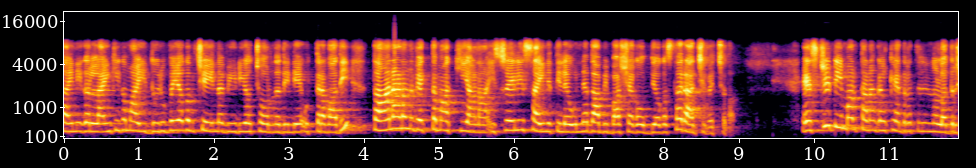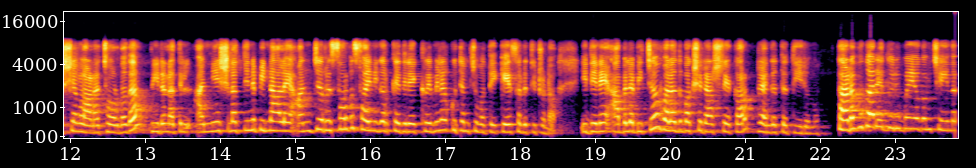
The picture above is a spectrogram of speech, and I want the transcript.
സൈനികർ ലൈംഗികമായി ദുരുപയോഗം ചെയ്യുന്ന വീഡിയോ ചോർന്നതിന്റെ ഉത്തരവാദി താനാണെന്ന് വ്യക്തമാക്കിയാണ് ഇസ്രേലി സൈന്യത്തിലെ ഉന്നതാഭിഭാഷക ഉദ്യോഗസ്ഥ രാജിവെച്ചത്. എസ് ടി മാർ തണങ്കൽ കേന്ദ്രത്തിൽ നിന്നുള്ള ദൃശ്യങ്ങളാണ് ചോർന്നത്. പീഡനത്തിൽ അന്വേഷണത്തിന് പിന്നാലെ അഞ്ച് റിസർവ് സൈനികർക്കെതിരെ ക്രിമിനൽ കുറ്റം ചുമത്തി കേസെടുത്തിട്ടുണ്ട്. ഇതിനെ അപലപിച്ച് വലതുപക്ഷ രാഷ്ട്രീയക്കാർ രംഗത്തെത്തിയിരുന്നു. തടവുകാരെ ദുരുപയോഗം ചെയ്യുന്ന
